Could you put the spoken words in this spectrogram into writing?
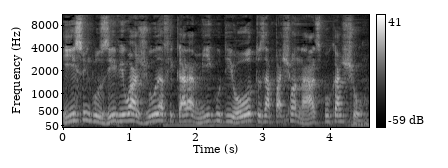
e isso inclusive o ajuda a ficar amigo de outros apaixonados por cachorro.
